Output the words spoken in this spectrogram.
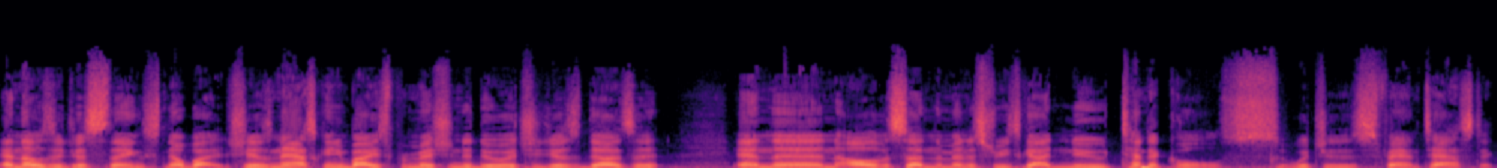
And those are just things nobody she doesn't ask anybody's permission to do it, she just does it. And then all of a sudden the ministry's got new tentacles, which is fantastic.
